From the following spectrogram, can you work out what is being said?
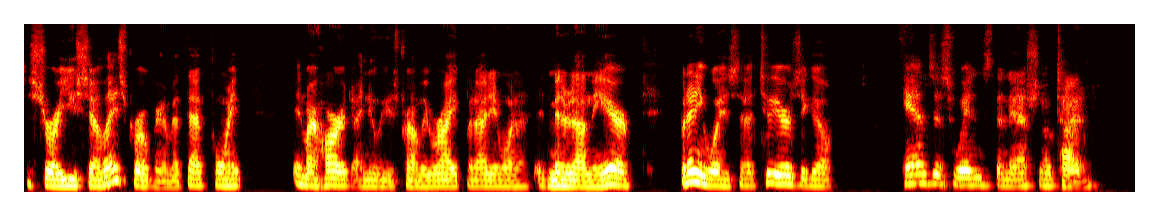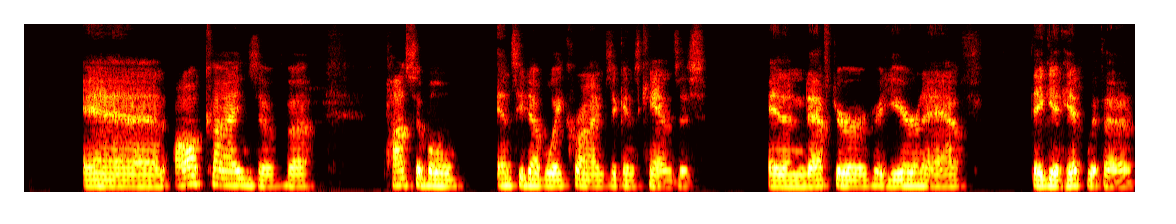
destroy UCLA's program. At that point, in my heart, I knew he was probably right, but I didn't want to admit it on the air. But, anyways, uh, two years ago, Kansas wins the national title, and all kinds of uh, possible NCAA crimes against Kansas. And after a year and a half, they get hit with a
